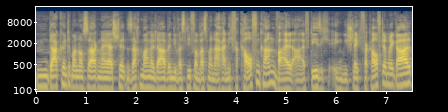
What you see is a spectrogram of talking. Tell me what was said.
Hm, da könnte man noch sagen, naja, es stellt einen Sachmangel dar, wenn die was liefern, was man nachher nicht verkaufen kann, weil AfD sich irgendwie schlecht verkauft im Regal.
